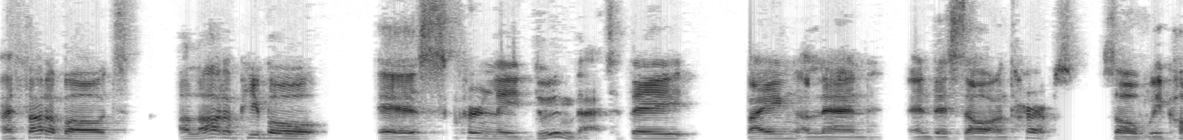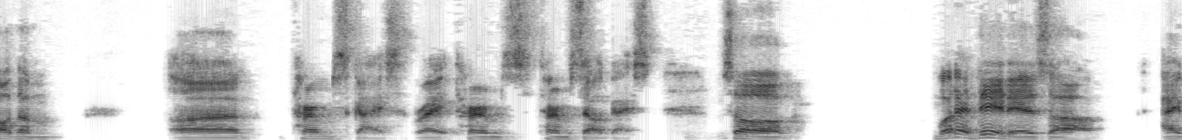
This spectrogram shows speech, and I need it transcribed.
i thought about a lot of people is currently doing that. They buying a land and they sell on terms so we call them uh, terms guys, right? Terms term sale guys. Mm-hmm. So what I did is uh, I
